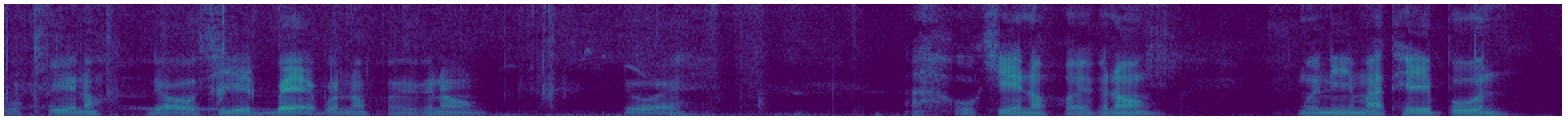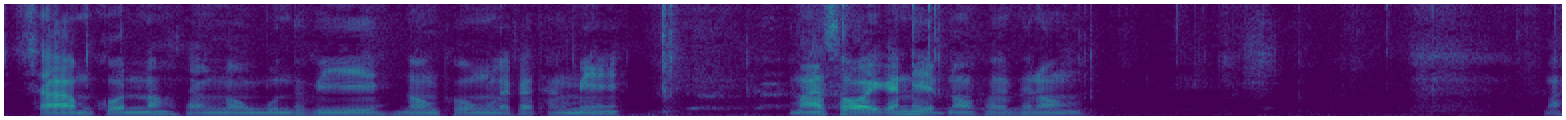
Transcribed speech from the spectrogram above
โอเคเนาะเดี๋ยวสิเฮ็ดแบบกันเนาะพ่อพี่น้องโดยอะโอเคเนาะพ่อพี่น้องมื้อนี้มาเทปูน สามคนเนาะทางน้องบุญทวีน้องธงแล้วก็ทางแม่ มาซอยกันเฮ็ดเนาะเพื่อแม่พี่น้องมา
